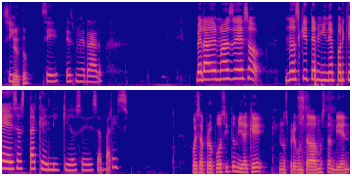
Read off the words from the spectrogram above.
Sí, ¿cierto? sí, es muy raro. Pero además de eso, no es que termine porque es hasta que el líquido se desaparece. Pues a propósito, mira que nos preguntábamos también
